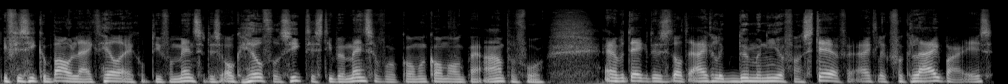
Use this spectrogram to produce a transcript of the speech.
Die fysieke bouw lijkt heel erg op die van mensen. Dus ook heel veel ziektes die bij mensen voorkomen, komen ook bij apen voor. En dat betekent dus dat eigenlijk de manier van sterven eigenlijk vergelijkbaar is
